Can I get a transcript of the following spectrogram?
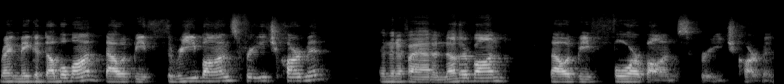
right, make a double bond, that would be three bonds for each carbon. And then if I add another bond, that would be four bonds for each carbon.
